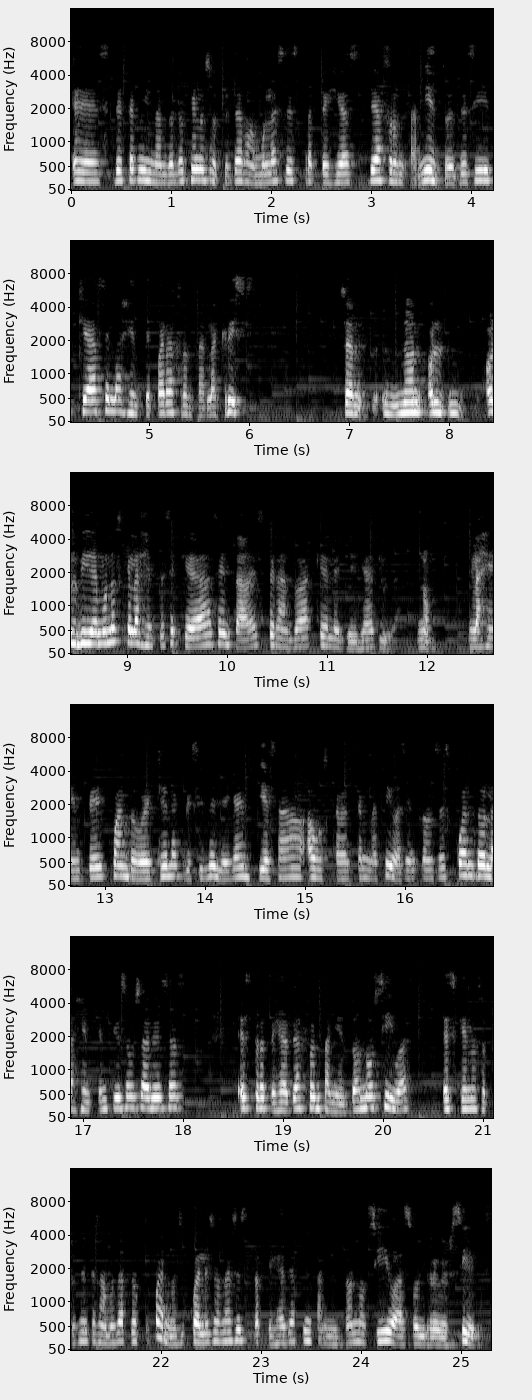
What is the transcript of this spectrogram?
es determinando lo que nosotros llamamos las estrategias de afrontamiento, es decir, qué hace la gente para afrontar la crisis. O sea, no, olvidémonos que la gente se queda sentada esperando a que le llegue ayuda. No, la gente cuando ve que la crisis le llega empieza a buscar alternativas. Entonces, cuando la gente empieza a usar esas estrategias de afrontamiento nocivas, es que nosotros empezamos a preocuparnos. ¿Y cuáles son las estrategias de afrontamiento nocivas o irreversibles?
